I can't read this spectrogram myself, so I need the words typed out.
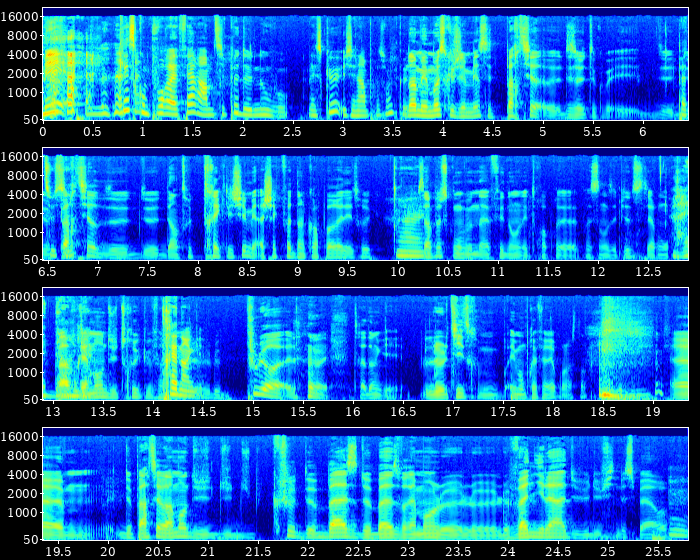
Mais qu'est-ce qu'on pourrait faire un petit peu de nouveau? Est-ce que j'ai l'impression que. Non, mais moi ce que j'aime bien c'est de partir. euh, désolé de te couper. De, Pas de de souci. partir de- de- d'un truc très cliché, mais à chaque fois d'incorporer des trucs. Ouais. C'est un peu ce qu'on a fait dans les trois pré- précédents épisodes. C'est-à-dire on Arrête pas dingue. vraiment du truc. enfin, Très le- dingue. Le, plus. ouais, très dingue. et le titre est mon préféré pour l'instant. Euh, de partir vraiment du, du, du de base, de base vraiment le, le, le vanilla du, du film de super-héros. Mm.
